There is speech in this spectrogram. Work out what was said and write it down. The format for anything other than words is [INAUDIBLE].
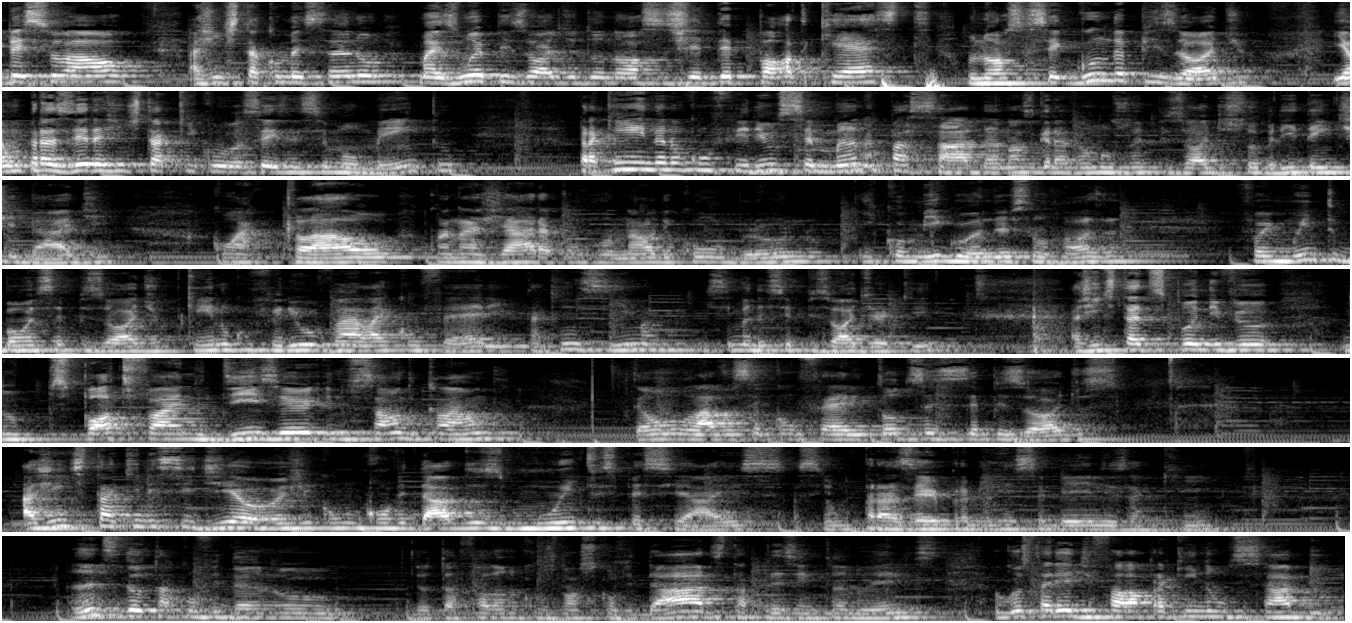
pessoal, a gente está começando mais um episódio do nosso GD Podcast, o nosso segundo episódio, e é um prazer a gente estar tá aqui com vocês nesse momento. Para quem ainda não conferiu, semana passada nós gravamos um episódio sobre identidade com a Clau, com a Najara, com o Ronaldo e com o Bruno e comigo, Anderson Rosa. Foi muito bom esse episódio. Quem não conferiu, vai lá e confere. Tá aqui em cima, em cima desse episódio aqui. A gente está disponível no Spotify, no Deezer e no SoundCloud. Então lá você confere todos esses episódios. A gente está aqui nesse dia hoje com convidados muito especiais. Assim, é um prazer para mim receber eles aqui. Antes de eu estar tá convidando, de eu estar tá falando com os nossos convidados, estar tá apresentando eles, eu gostaria de falar para quem não sabe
